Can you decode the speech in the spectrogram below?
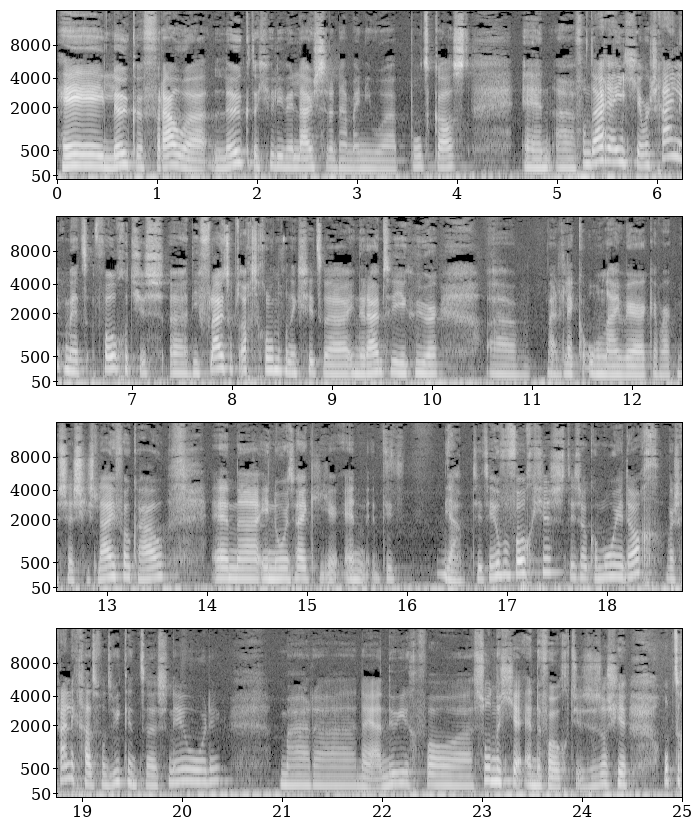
Hey, leuke vrouwen. Leuk dat jullie weer luisteren naar mijn nieuwe podcast. En uh, vandaag eentje waarschijnlijk met vogeltjes uh, die fluiten op de achtergrond. Want ik zit uh, in de ruimte die ik huur. waar ik lekker online werk en waar ik mijn sessies live ook hou. En in Noordwijk hier. En dit, ja, er zitten heel veel vogeltjes. Het is ook een mooie dag. Waarschijnlijk gaat het van het weekend sneeuw worden. Maar nou ja, nu in ieder geval zonnetje en de vogeltjes. Dus als je op de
